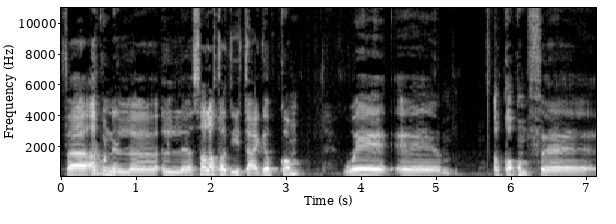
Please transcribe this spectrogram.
فأرجو إن ال- السلطة دي تعجبكم وألقاكم في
